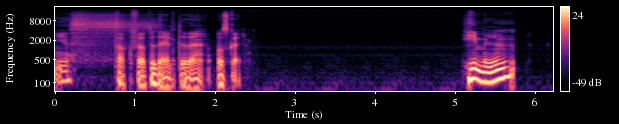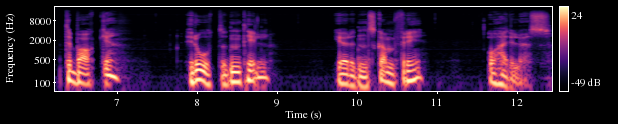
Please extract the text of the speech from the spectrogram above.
Yes. Takk for at du delte det, Oskar. Himmelen tilbake, rote den til, gjøre den skamfri og herreløs.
